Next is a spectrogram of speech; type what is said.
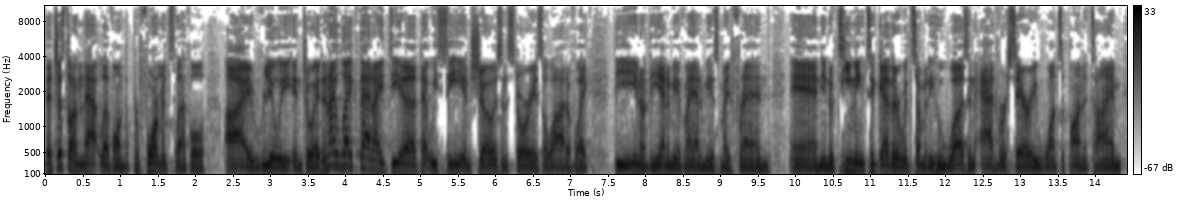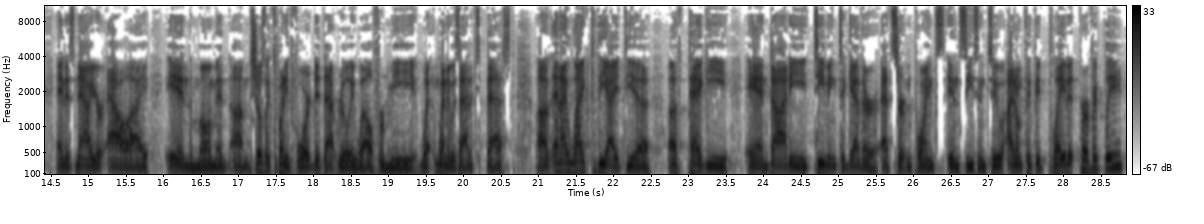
that just on that level, on the performance level, I really enjoyed. And I like that idea that we see in shows and stories a lot of like the, you know, the enemy of my enemy is my friend and, you know, teaming together with somebody who was an adversary once upon a time and is now your ally in the moment. Um, shows like 24 did that really well for me when, it was at its best. Um, and I liked the idea of Peggy and Dottie teaming together at certain points in season two. I don't think they played it perfectly.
